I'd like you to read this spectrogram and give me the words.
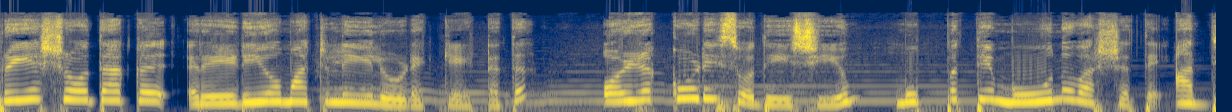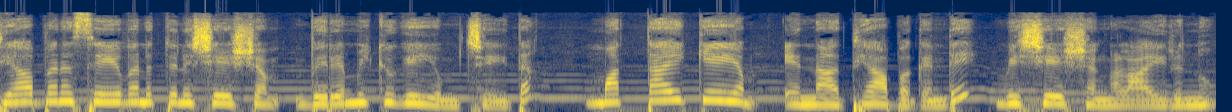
പ്രിയ ശ്രോതാക്കൾ റേഡിയോ മാറ്റുലിയിലൂടെ കേട്ടത് ഒഴക്കോടി സ്വദേശിയും മുപ്പത്തിമൂന്ന് വർഷത്തെ അധ്യാപന സേവനത്തിനു ശേഷം വിരമിക്കുകയും ചെയ്ത മത്തായി കെ എം എന്ന അധ്യാപകന്റെ വിശേഷങ്ങളായിരുന്നു.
